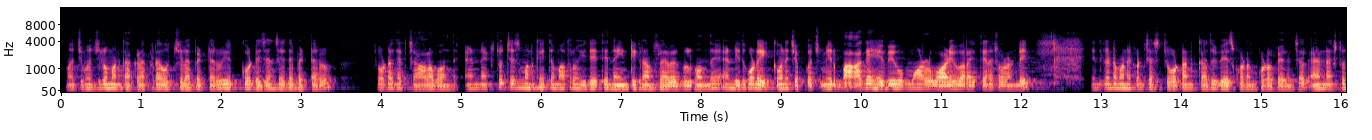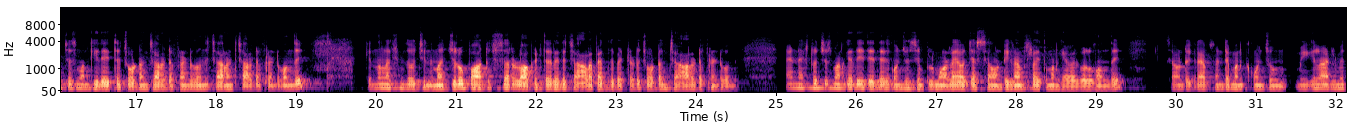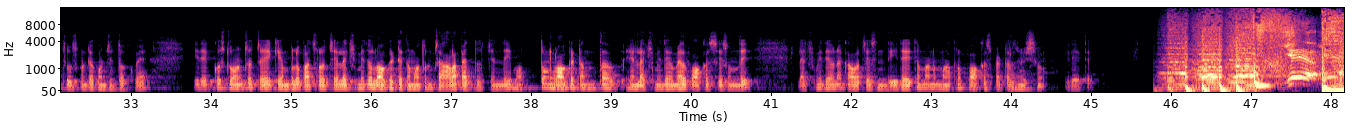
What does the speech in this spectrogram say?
మధ్య మధ్యలో మనకు అక్కడక్కడ వచ్చేలా పెట్టారు. ఎక్కువ డిజైన్స్ అయితే పెట్టారు. చూడడానికి అయితే చాలా బాగుంది. అండ్ నెక్స్ట్ వచ్చేసి మనకైతే మాత్రం ఇదైతే నైంటీ గ్రామ్స్లో అవైలబుల్గా ఉంది. అండ్ ఇది కూడా ఎక్కువనే చెప్పుకోవచ్చు. మీరు బాగా హెవీ మోడల్ వాడేవారు అయితేనే చూడండి. ఎందుకంటే మనం ఇక్కడ జస్ట్ చూడడానికి కాదు వేసుకోవడానికి కూడా ఉపయోగించాలి. అండ్ నెక్స్ట్ వచ్చేసి మనకి ఇదైతే చూడడానికి చాలా డిఫరెంట్గా ఉంది. చాలా అంటే చాలా డిఫరెంట్గా ఉంది. కింద లక్ష్మీదేవి వచ్చింది. మధ్యలో పార్ట్ చూసారు లాకెట్ దగ్గర అయితే చాలా పెద్ద పెట్టాడు. చూడడానికి చాలా డిఫరెంట్గా ఉంది. అండ్ నెక్స్ట్ వచ్చేసి మనకి ఇది ఇదైతే కొంచెం సింపుల్ మోడల్ జస్ట్ సెవెంటీ గ్రామ్స్లో అయితే మనకి అవైలబుల్గా ఉంది. సెవెంటీ గ్రామ్స్ అంటే మనకు కొంచెం మిగిలిన వాటి మీద చూసుకుంటే కొంచెం తక్కువే. ఇది ఎక్కువ స్టోన్స్ వచ్చాయి కెంపులు పచ్చలు వచ్చాయి. లక్ష్మీదేవి లాకెట్ అయితే మాత్రం చాలా పెద్ద వచ్చింది. మొత్తం లాకెట్ అంతా లక్ష్మీదేవి మీద ఫోకస్ చేసి ఉంది. లక్ష్మీదేవినే కవర్ చేసింది. ఇదైతే మనం మాత్రం ఫోకస్ పెట్టాల్సిన విషయం. ఇదైతే. Yeah.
